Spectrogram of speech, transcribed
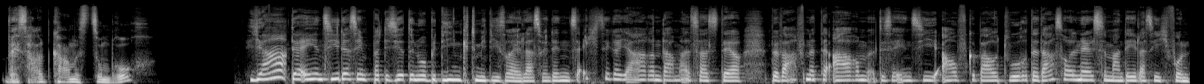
Weshalb kam es zum Bruch? Ja, der ANC, der sympathisierte nur bedingt mit Israel. Also in den 60er Jahren damals, als der bewaffnete Arm des ANC aufgebaut wurde, da soll Nelson Mandela sich von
